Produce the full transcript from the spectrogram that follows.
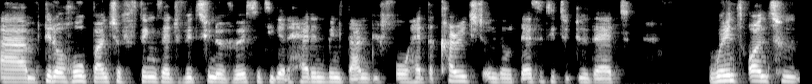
um, did a whole bunch of things at Wits University that hadn't been done before, had the courage and the audacity to do that. Went on to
